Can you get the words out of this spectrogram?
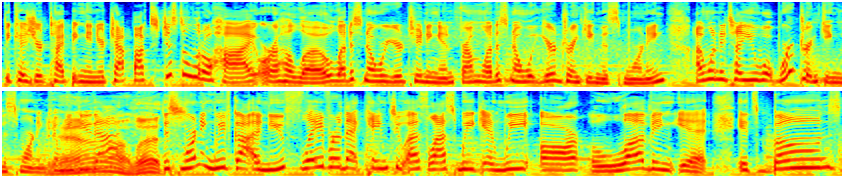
because you're typing in your chat box just a little hi or a hello. Let us know where you're tuning in from. Let us know what you're drinking this morning. I want to tell you what we're drinking this morning. Can we do that? let's. This morning we've got a new flavor that came to us last week and we are loving it. It's Bones.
